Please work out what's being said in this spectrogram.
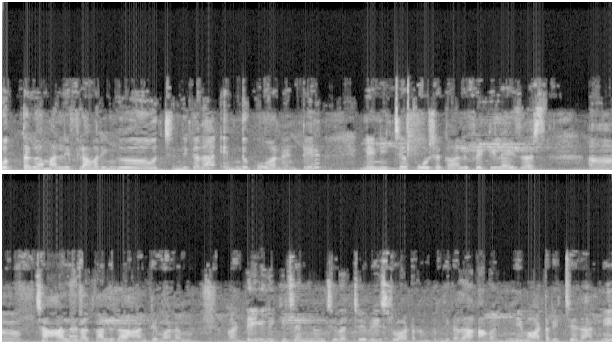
కొత్తగా మళ్ళీ ఫ్లవరింగ్ వచ్చింది కదా ఎందుకు అని అంటే నేను ఇచ్చే పోషకాలు ఫెర్టిలైజర్స్ చాలా రకాలుగా అంటే మనం డైలీ కిచెన్ నుంచి వచ్చే వేస్ట్ వాటర్ ఉంటుంది కదా అవన్నీ వాటర్ ఇచ్చేదాన్ని.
